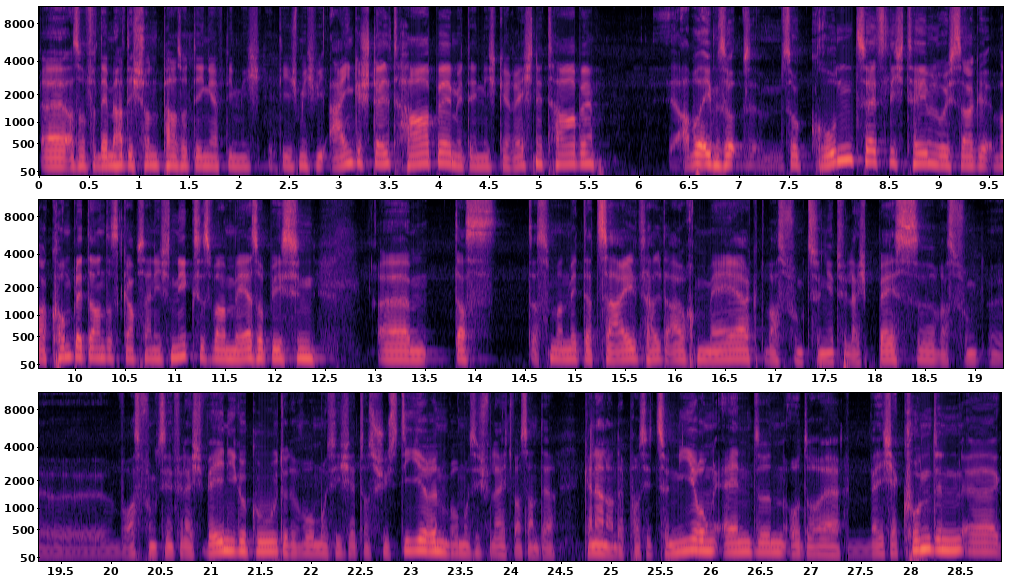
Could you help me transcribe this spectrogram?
Äh, also von dem her hatte ich schon ein paar so Dinge, auf die, mich, die ich mich wie eingestellt habe, mit denen ich gerechnet habe. Aber eben so, so grundsätzlich Themen, wo ich sage, war komplett anders, gab es eigentlich nichts. Es war mehr so ein bisschen, ähm, dass dass man mit der Zeit halt auch merkt, was funktioniert vielleicht besser, was, fun äh, was funktioniert vielleicht weniger gut oder wo muss ich etwas justieren, wo muss ich vielleicht was an der, keine Ahnung, an der Positionierung ändern oder äh, welche Kunden äh,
